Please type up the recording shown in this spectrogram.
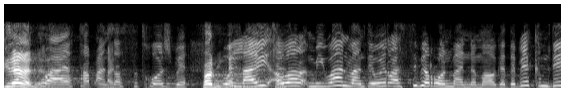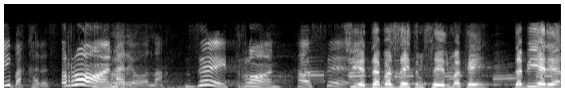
گرانە. وایە طبعا دەستت خۆش بێ. فەرموو. وەڵی ئەوە میوانمان دەوەی ڕاستی بێ ڕۆنمان نەماوەگە دەبێ کەم دەی بە قەرز. ڕۆن. هەرێ وەڵا زەیت ڕۆن. هاوسێ. چییە؟ دەبەزەیتم سیرمەکەی دەبیێرێ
